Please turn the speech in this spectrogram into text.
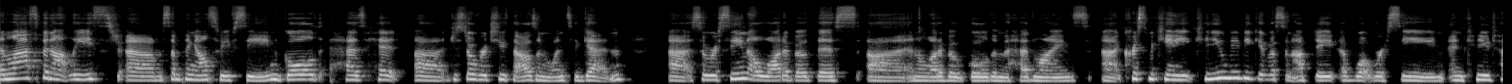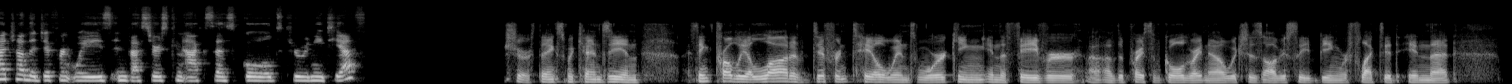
And last but not least, um, something else we've seen gold has hit uh, just over 2000 once again. Uh, so we're seeing a lot about this uh, and a lot about gold in the headlines. Uh, Chris McHaney, can you maybe give us an update of what we're seeing? And can you touch on the different ways investors can access gold through an ETF? Sure. Thanks, Mckenzie. And I think probably a lot of different tailwinds working in the favor uh, of the price of gold right now, which is obviously being reflected in that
